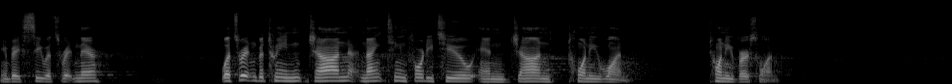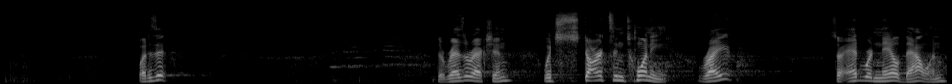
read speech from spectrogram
Anybody see what's written there? What's written between John 19:42 and John 21, 20 verse 1? What is it? The resurrection, which starts in 20, right? So Edward nailed that one.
